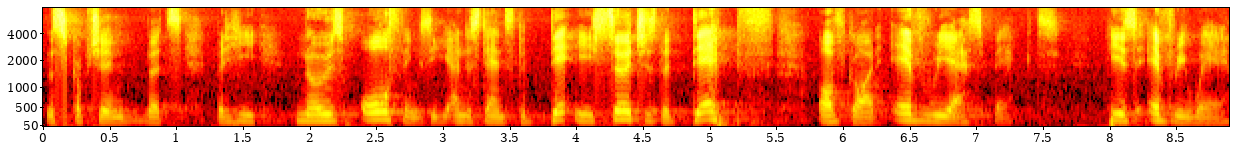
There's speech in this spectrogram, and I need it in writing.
the scripture in bits, but he knows all things. He understands the de- he searches the depth of God, every aspect. He is everywhere.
